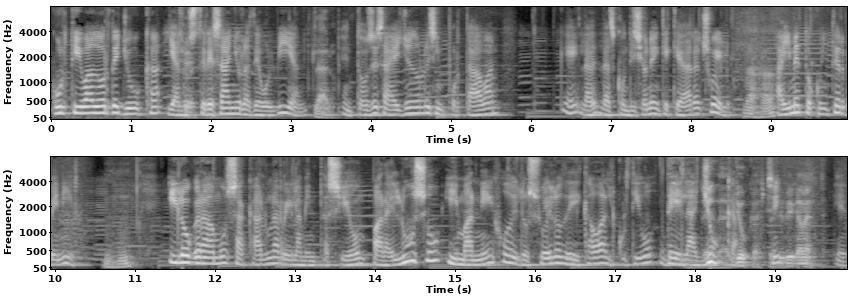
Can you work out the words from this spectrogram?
cultivador de yuca y a los tres años las devolvían. Claro. Entonces a ellos no les importaban eh, las condiciones en que quedara el suelo. Ahí me tocó intervenir. Y logramos sacar una reglamentación para el uso y manejo de los suelos dedicados al cultivo de la yuca. la yuca específicamente.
